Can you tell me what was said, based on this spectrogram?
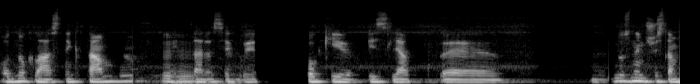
однокласник там був. Мгм. Зараз, якби поки після е, ну з ним щось там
